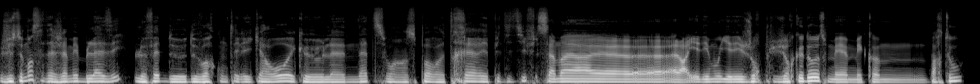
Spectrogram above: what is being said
Justement, ça t'a jamais blasé le fait de devoir compter les carreaux et que la natte soit un sport très répétitif? Ça m'a. euh, alors, il y, a des mo- il y a des jours plus durs que d'autres, mais, mais comme partout.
